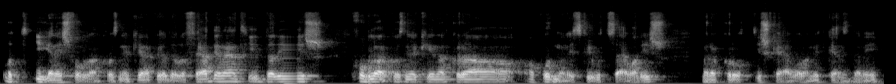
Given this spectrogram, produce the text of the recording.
ott igenis foglalkozni kéne például a Ferdinánd híddal is, foglalkozni kéne akkor a, a Podmaniszki utcával is, mert akkor ott is kell valamit kezdeni.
